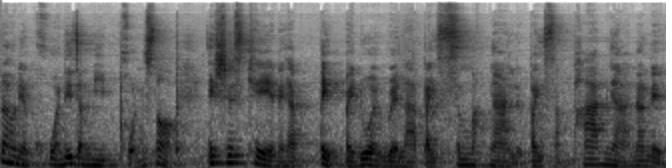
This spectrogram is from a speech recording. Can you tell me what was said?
เราเนี่ยควรที่จะมีผลสอบ HSK นะครับติดไปด้วยเวลาไปสมัครงานหรือไปสัมภาษณ์งานนั่นเอง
